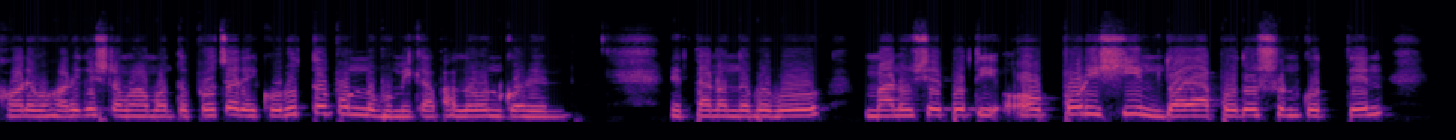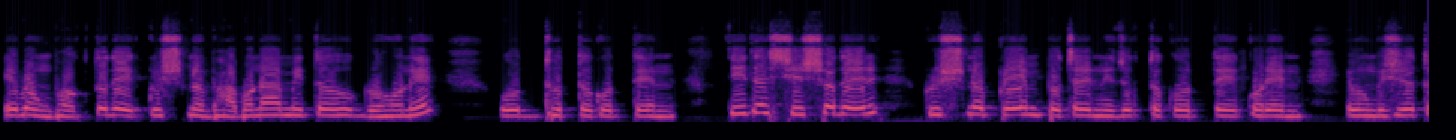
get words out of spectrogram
হন এবং হরে কৃষ্ণ মহামন্ত্র প্রচারে গুরুত্বপূর্ণ ভূমিকা পালন করেন। নিত্যানন্দ প্রভু মানুষের প্রতি অপরিসীম দয়া প্রদর্শন করতেন এবং ভক্তদের কৃষ্ণ ভাবনামৃত গ্রহণে উদ্ধত্ত করতেন। তিনি তার শিষ্যদের কৃষ্ণ প্রেম প্রচারে নিযুক্ত করতে করেন এবং বিশেষত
